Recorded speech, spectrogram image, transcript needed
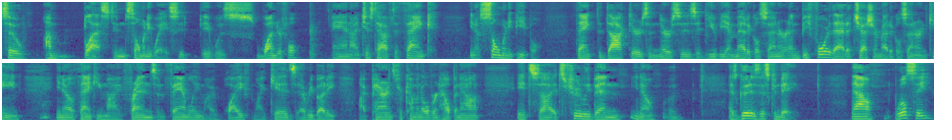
So I'm blessed in so many ways. It it was wonderful, and I just have to thank you know so many people. Thank the doctors and nurses at UVM Medical Center, and before that at Cheshire Medical Center in Keene. You know, thanking my friends and family, my wife, my kids, everybody, my parents for coming over and helping out. It's uh, it's truly been you know as good as this can be. Now, we'll see.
